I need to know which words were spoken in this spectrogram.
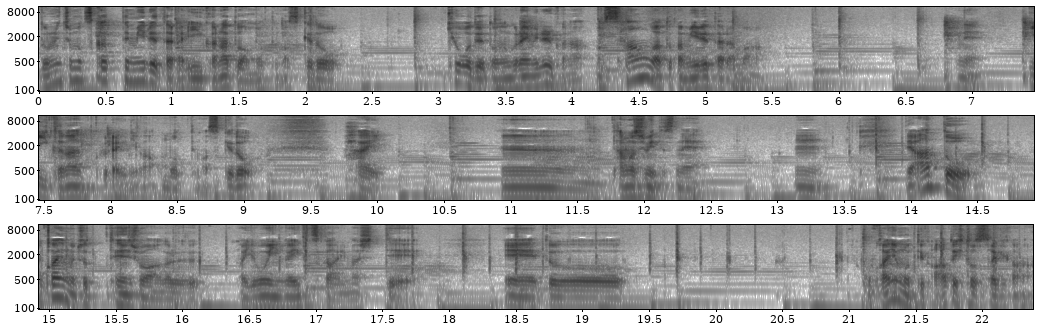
土日も使って見れたらいいかなとは思ってますけど今日でどのぐらい見れるかな、ま、3話とか見れたらまあねいいかなくらいには思ってますけどはい。うん楽しみですね。うん。であと他にもちょっとテンション上がる、要因がいくつかありましてえっ、ー、と他にもっていうかあと一つだけかな。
